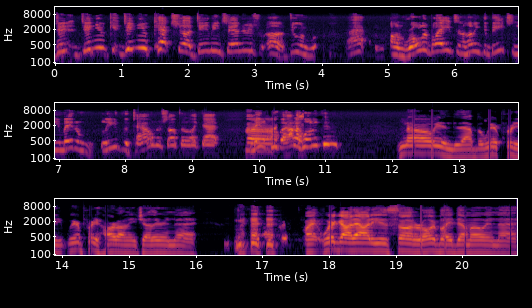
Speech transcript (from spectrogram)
Did didn't you didn't you catch uh, Damian Sanders uh, doing uh, on rollerblades in Huntington Beach, and you made him leave the town or something like that? made him Uh, move out of Huntington. No, we didn't do that, but we were pretty we were pretty hard on each other. And uh, my word got out. He was throwing a rollerblade demo, and uh,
